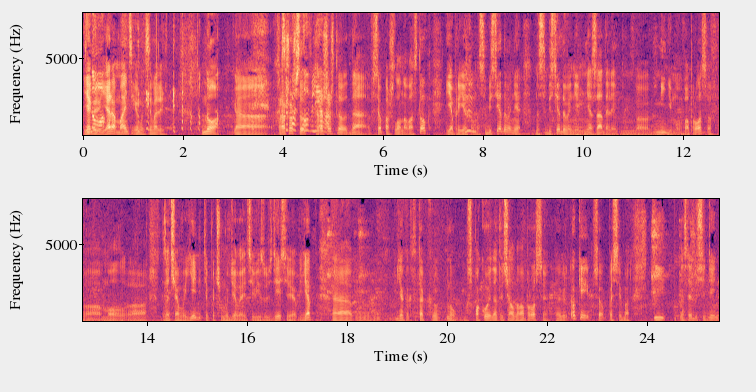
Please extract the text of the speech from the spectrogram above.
Я Но. говорю, я романтик и максималист. Но э, хорошо, что влево. хорошо, что да, все пошло на восток. Я приехал на собеседование. На собеседовании мне задали э, минимум вопросов, э, мол, э, зачем вы едете, почему делаете визу здесь. И Я я как-то так, э, ну, спокойно отвечал на вопросы. Она говорит, окей, все, спасибо. И на следующий день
